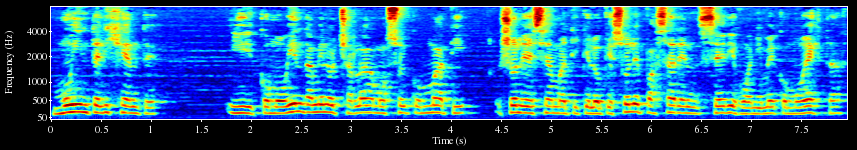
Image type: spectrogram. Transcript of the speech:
muy inteligente y como bien también lo charlábamos hoy con Mati, yo le decía a Mati que lo que suele pasar en series o anime como estas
